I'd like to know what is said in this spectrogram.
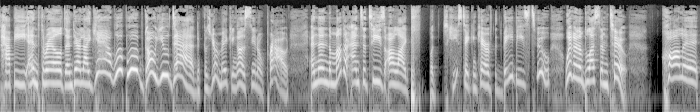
happy and thrilled. And they're like, yeah, whoop, whoop, go you dad. Cause you're making us, you know, proud. And then the mother entities are like, but he's taking care of the babies too. We're going to bless him too. Call it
